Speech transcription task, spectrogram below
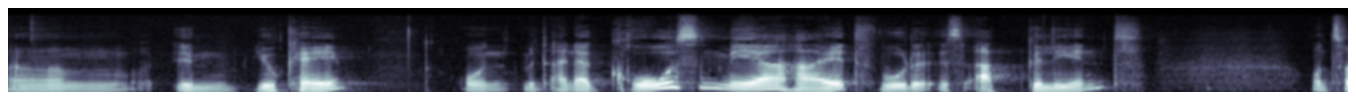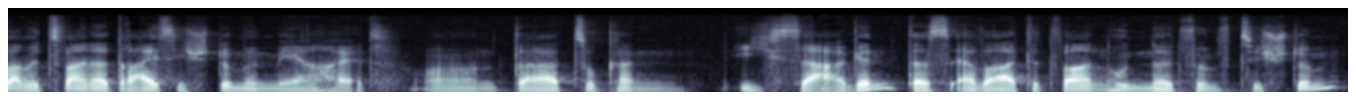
ähm, im UK. Und mit einer großen Mehrheit wurde es abgelehnt. Und zwar mit 230 Stimmen Mehrheit. Und dazu kann ich sagen, dass erwartet waren 150 Stimmen.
